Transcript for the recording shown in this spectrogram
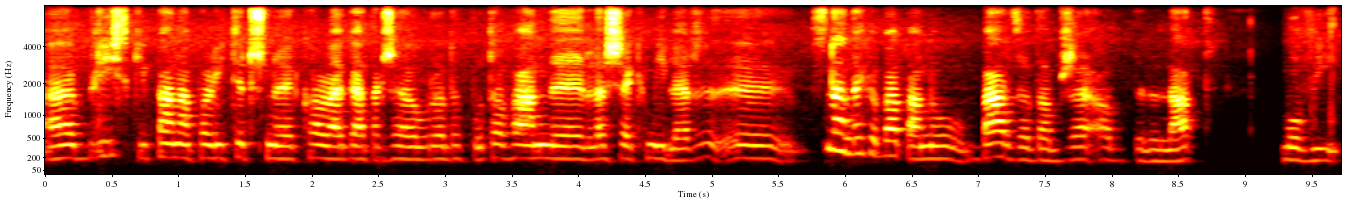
E, Bliski pana polityczny kolega, także eurodeputowany Leszek Miller, y, znany chyba panu bardzo dobrze od lat, mówi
